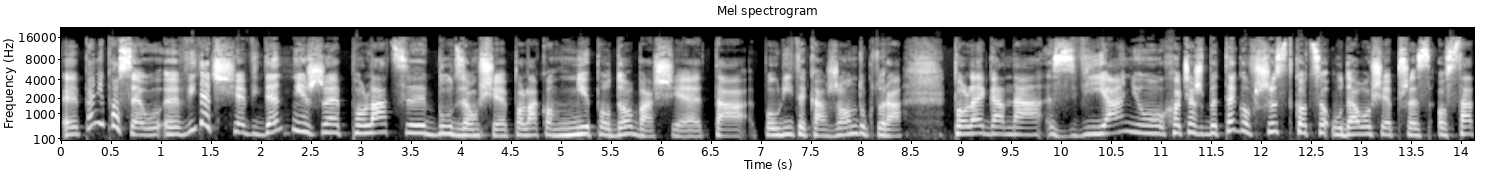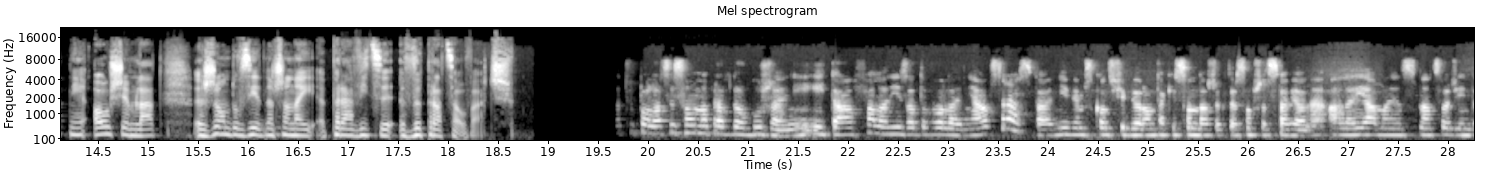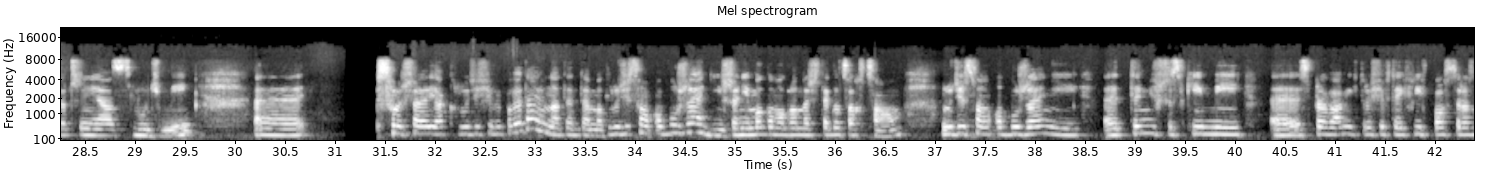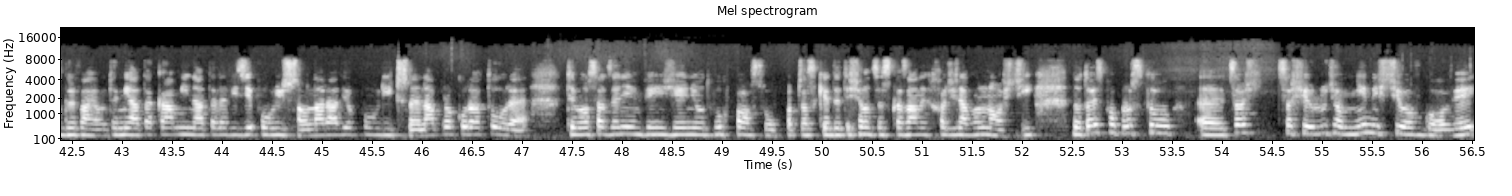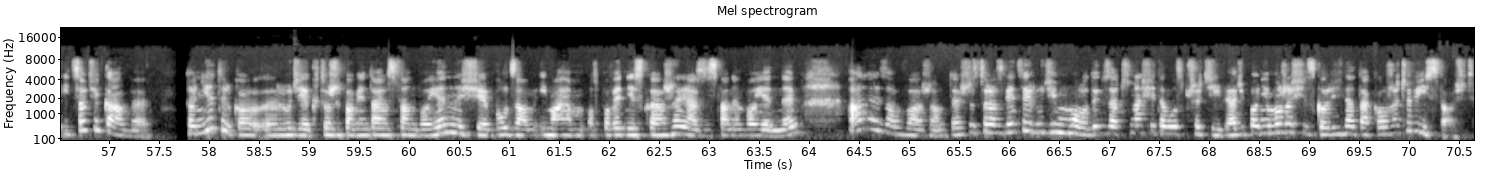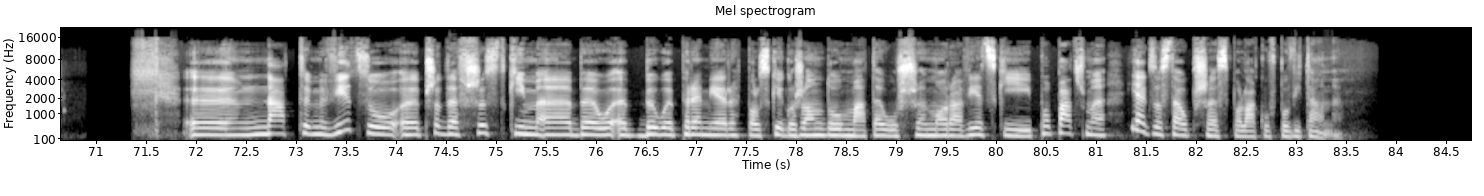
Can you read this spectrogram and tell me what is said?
E, Pani poseł, e, widać ewidentnie, że Polacy budzą się, Polakom nie podoba się ta polityka rządu, która polega na zwijaniu chociażby tego wszystko, co udało się przez ostatnie 8 lat rządów Zjednoczonej Prawicy wypracować. Polacy są naprawdę oburzeni i ta fala niezadowolenia wzrasta. Nie wiem skąd się biorą takie sondaże, które są przedstawiane, ale ja mając na co dzień do czynienia z ludźmi, e, słyszę jak ludzie się wypowiadają na ten temat. Ludzie są oburzeni, że nie mogą oglądać tego, co chcą. Ludzie są oburzeni e, tymi wszystkimi e, sprawami, które się w tej chwili w Polsce rozgrywają, tymi atakami na telewizję publiczną, na radio publiczne, na prokuraturę, tym osadzeniem w więzieniu dwóch posłów, podczas kiedy tysiące skazanych chodzi na wolności, no to jest po prostu e, coś, co się ludziom nie mieściło w głowie i co ciekawe, to nie tylko e, ludzie, którzy pamiętają stan wojenny się budzą i mają odpowiednie skojarzenia ze stanem wojennym, ale zauważam też, że coraz więcej ludzi młodych zaczyna się temu sprzeciwiać, bo nie może się zgodzić na taką rzeczywistość. Na tym wiecu e, przede wszystkim e, był były premier polskiego rządu Mateusz Morawiecki. Popatrzmy, jak został przez Polaków powitany.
